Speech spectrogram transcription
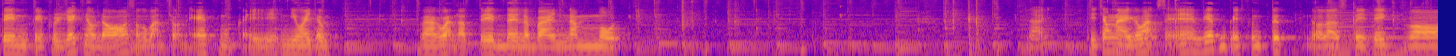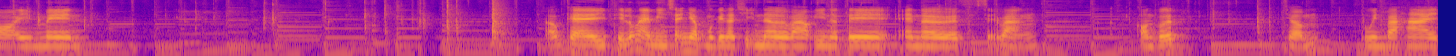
tên một cái project nào đó, xong các bạn chọn add một cái new item. Và các bạn đặt tên, đây là bài 51 Đấy. Thì trong này các bạn sẽ viết một cái phương thức đó là static void main. Ok, thì lúc này mình sẽ nhập một cái giá trị n vào int n sẽ bằng convert chấm twin 32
